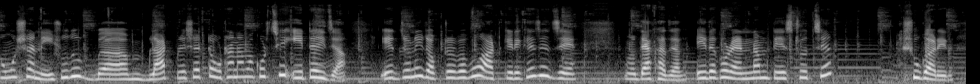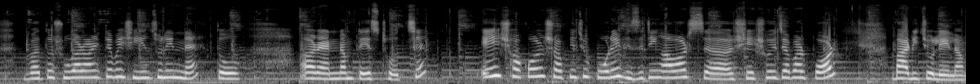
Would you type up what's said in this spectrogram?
সমস্যা নেই, শুধু ব্লাড প্রেশারটা ওঠানামা করছে, এটাই যা। এর জন্যই ডক্টরবাবু আটকে রেখেছে যে দেখা যাক। এই দেখো র্যান্ডাম টেস্ট হচ্ছে সুগারের বা তো সুগার অনেকটা বেশি ইনসুলিন নেয়, তো র্যান্ডাম টেস্ট হচ্ছে। এই সকল সব কিছু করে ভিজিটিং আওয়ার্স শেষ হয়ে যাবার পর বাড়ি চলে এলাম।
